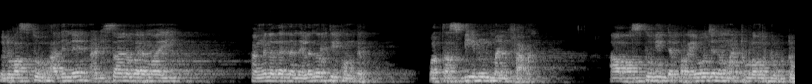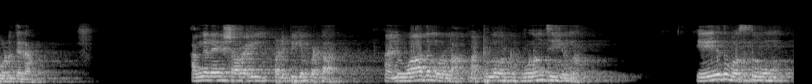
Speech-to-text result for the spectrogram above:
ഒരു വസ്തു അതിനെ അടിസ്ഥാനപരമായി അങ്ങനെ തന്നെ നിലനിർത്തിക്കൊണ്ട് തസ്ബീലുൽ മൻഫ ആ വസ്തുവിന്റെ പ്രയോജനം മറ്റുള്ളവർക്ക് വിട്ടുകൊടുക്കലാണ്. അങ്ങനെ ഷറയിൽ പഠിപ്പിക്കപ്പെട്ട അനുവാദമുള്ള മറ്റുള്ളവർക്ക് ഗുണം ചെയ്യുന്ന ഏത് വസ്തുവും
